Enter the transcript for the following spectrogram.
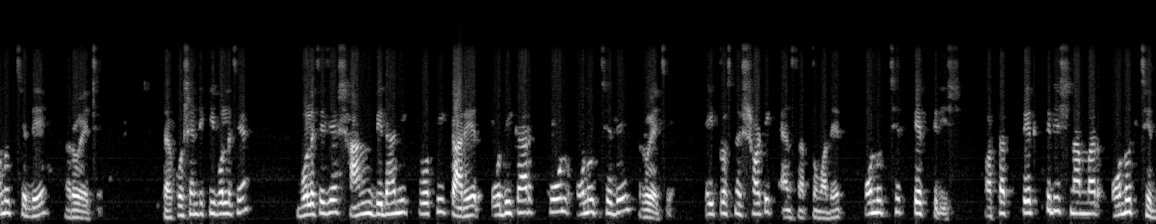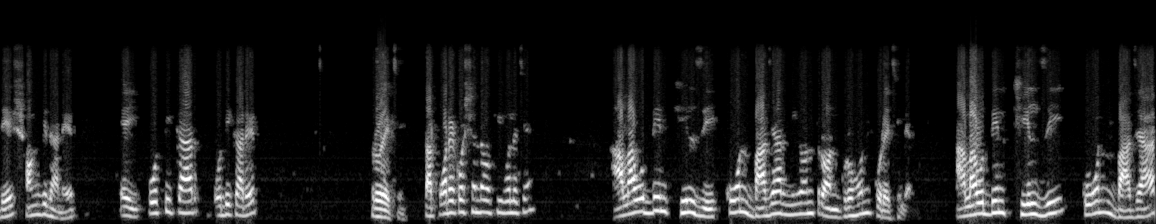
অনুচ্ছেদে রয়েছে? কোশ্চেনটি কি বলেছে? বলেছে যে সাংবিধানিক প্রতিকারের অধিকার কোন অনুচ্ছেদে রয়েছে? এই প্রশ্নের সঠিক অ্যান্সার তোমাদের অনুচ্ছেদ তেত্রিশ, অর্থাৎ তেত্রিশ নাম্বার অনুচ্ছেদে সংবিধানের এই প্রতিকার অধিকারের রয়েছে। তারপরে কোশ্চেন দেখো কি বলেছে? আলাউদ্দিন খিলজি কোন বাজার নিয়ন্ত্রণ গ্রহণ করেছিলেন? আলাউদ্দিন খিলজি কোন বাজার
